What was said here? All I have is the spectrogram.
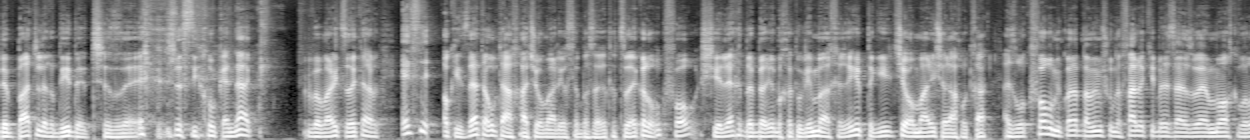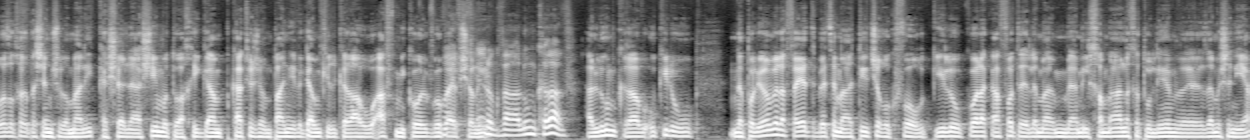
The Butler did it, שזה זה שיחוק ענק. ואומאלי צועק עליו, איזה, אוקיי, זה הטעות האחת שאומאלי עושה בסרט, הוא צועק על רוקפור, שילך לדבר עם החתולים האחרים, תגיד שאומאלי שלח אותך. אז רוקפור, מכל הפעמים שהוא נפל וקיבל זעזועי מוח, כבר לא זוכר את השם של אומאלי, קשה להאשים אותו, אחי, גם פקק של שמפניה וגם כרכרה, הוא עף מכל גובה אפשרי. כאילו כבר הלום קרב. הלום קרב, הוא כאילו, נפוליאון ולפייט זה בעצם העתיד של רוקפור, כאילו כל הכאפות האלה מה, מהמלחמה על החתולים וזה מה שנהיה.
